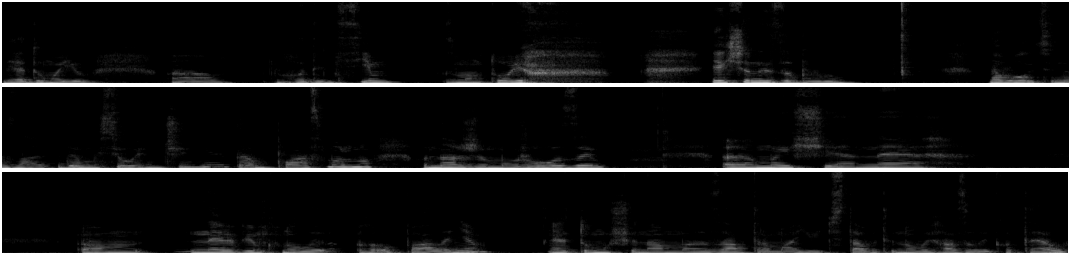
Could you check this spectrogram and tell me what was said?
Я думаю, а, годин сім змонтую, якщо не забуду. На вулицю не знаю, підемо сьогодні чи ні. Там пасмурно, в нас же морози. Е, Ми ще не, ем, не вімкнули е, опалення, е, тому що нам завтра мають ставити новий газовий котел.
